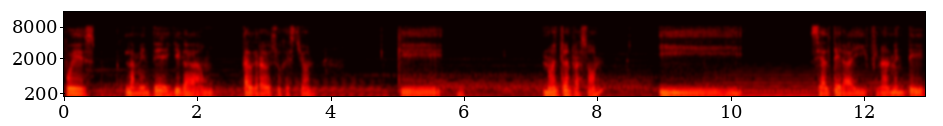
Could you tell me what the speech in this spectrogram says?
pues la mente llega a un tal grado de sugestión que no entra en razón y se altera y finalmente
